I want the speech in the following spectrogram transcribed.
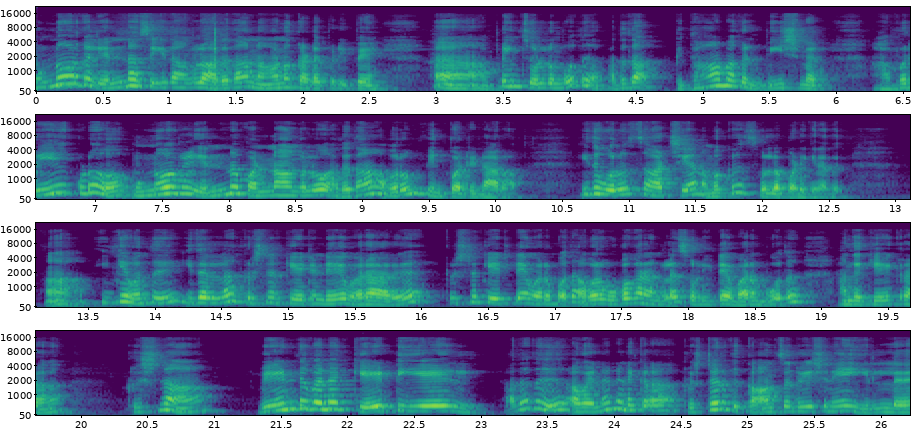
முன்னோர்கள் என்ன செய்தாங்களோ அதை தான் நானும் கடைப்பிடிப்பேன். அப்படின்னு சொல்லும்போது அதுதான் பிதாமகன் பீஷ்மர். அவரே கூட முன்னோர்கள் என்ன பண்ணாங்களோ அதை தான் அவரும் பின்பற்றினாராம். இது ஒரு சாட்சியாக நமக்கு சொல்லப்படுகிறது. இங்கே வந்து இதெல்லாம் கிருஷ்ணர் கேட்டுட்டே வராரு. கிருஷ்ணர் கேட்டுகிட்டே வரும்போது அவர் உபகரணங்களை சொல்லிகிட்டே வரும்போது அங்கே கேட்குறாங்க கிருஷ்ணா வேண்டுவன கேட்டியேல். அதாவது அவன் என்ன நினைக்கிறா? கிருஷ்ணருக்கு கான்சன்ட்ரேஷனே இல்லை.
